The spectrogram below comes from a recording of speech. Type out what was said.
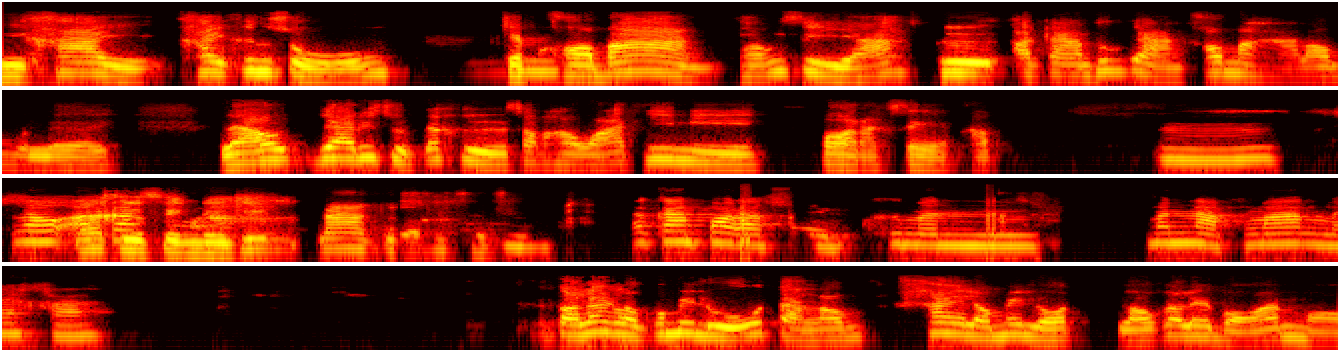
มีไข้ไข้ขึ้นสูง เจ็บคอบ้าง ท้องเสียคืออาการทุกอย่างเข้ามาหาเราหมดเลย แล้วแย่ที่สุดก็คือสภาวะที่มีปอดอักเสบครับ อืมเราอานั่นการคือสิ่งหนึ่งที่น่ากลัวที่สุด อาการปอดอักเสบคือมันมันหนักมากไหมคะตอนแรกเราก็ไม่รู้แต่เราไข้เราไม่ลด เราก็เลยบอกว่าหมอ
